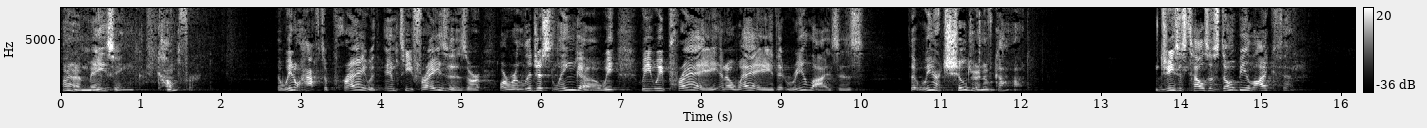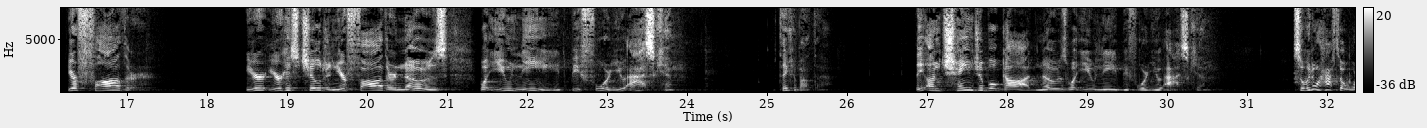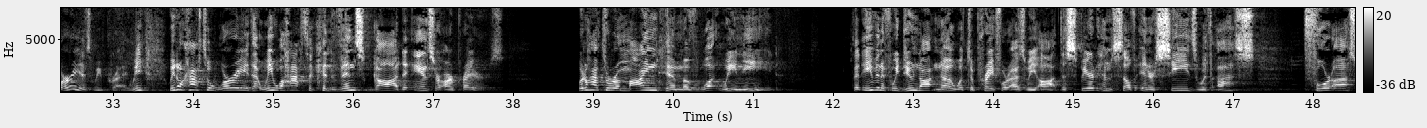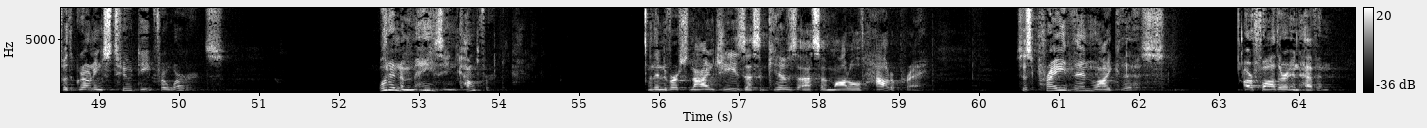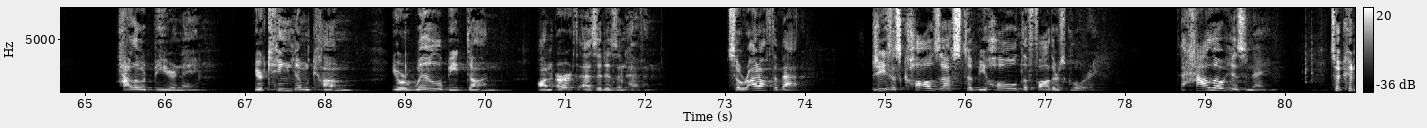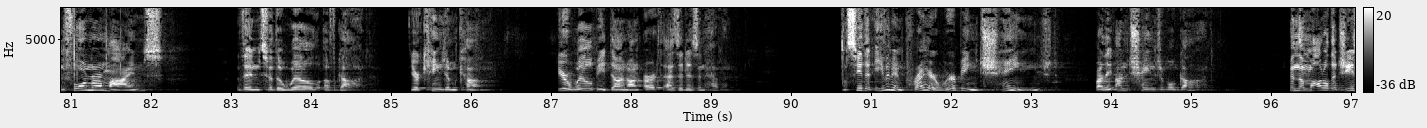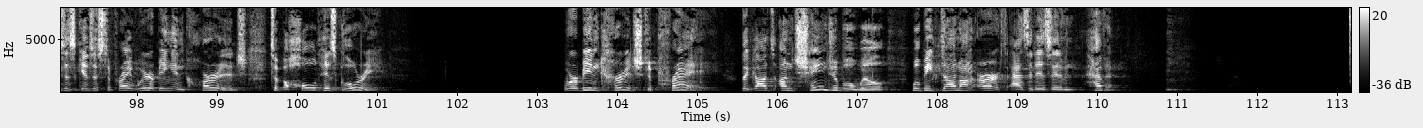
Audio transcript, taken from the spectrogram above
What an amazing comfort. That we don't have to pray with empty phrases or, or religious lingo. We, we, we pray in a way that realizes that we are children of God. Jesus tells us, don't be like them. Your Father, you're, you're His children. Your Father knows what you need before you ask Him. Think about that. The unchangeable God knows what you need before you ask Him. So we don't have to worry as we pray. We, we don't have to worry that we will have to convince God to answer our prayers. We don't have to remind Him of what we need. That even if we do not know what to pray for as we ought, the Spirit Himself intercedes with us, for us, with groanings too deep for words. What an amazing comfort. And then in verse 9, Jesus gives us a model of how to pray. He says, Pray then like this Our Father in heaven, hallowed be your name. Your kingdom come, your will be done on earth as it is in heaven. So, right off the bat, Jesus calls us to behold the Father's glory, to hallow his name, to conform our minds then to the will of God. Your kingdom come. Your will be done on earth as it is in heaven. See that even in prayer, we're being changed by the unchangeable God. In the model that Jesus gives us to pray, we're being encouraged to behold his glory. We're being encouraged to pray that God's unchangeable will will be done on earth as it is in heaven.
